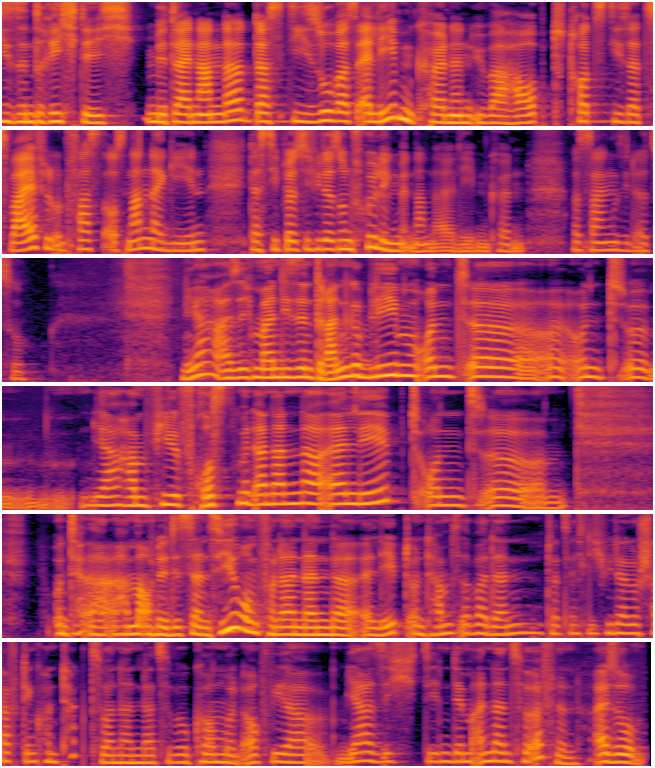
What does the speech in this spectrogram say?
die sind richtig miteinander, dass die sowas erleben können überhaupt, trotz dieser Zweifel und fast auseinandergehen, dass die plötzlich wieder so einen Frühling miteinander erleben können. Was sagen Sie dazu? Ja, also ich meine, die sind dran geblieben und, äh, und äh, ja, haben viel Frust miteinander erlebt und äh, und haben auch eine Distanzierung voneinander erlebt und haben es aber dann tatsächlich wieder geschafft, den Kontakt zueinander zu bekommen und auch wieder, ja, sich dem, dem anderen zu öffnen. Also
